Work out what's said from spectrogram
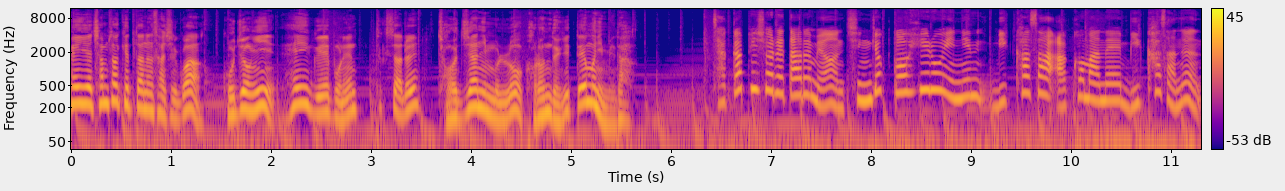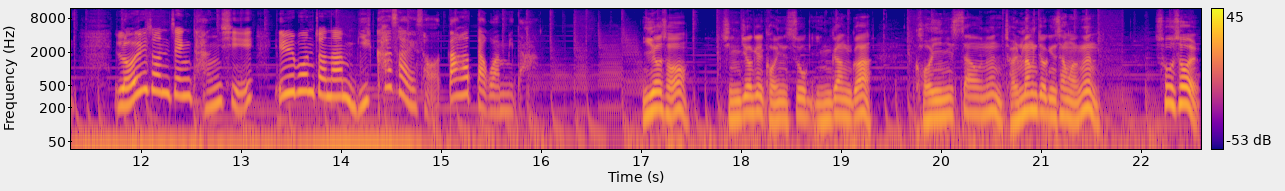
회의에 참석했다는 사실과 고종이 헤이그에 보낸 특사를 저지한 인물로 거론되기 때문입니다. 작가 피셜에 따르면 진격거 히로인인 미카사 아커만의 미카사는 러일 전쟁 당시 일본 전함 미카사에서 따왔다고 합니다. 이어서 진격의 거인 속 인간과 거인이 싸우는 절망적인 상황은 소설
